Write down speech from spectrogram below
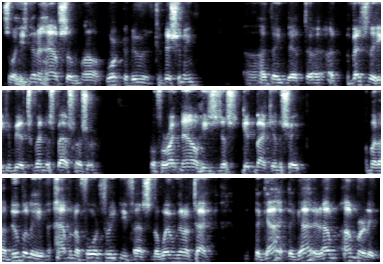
so he's going to have some uh, work to do in conditioning. Uh, I think that uh, eventually he can be a tremendous pass rusher, but for right now, he's just getting back into shape. But I do believe having a four-three defense, the way we're going to attack the guy, the guy that I'm, I'm really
